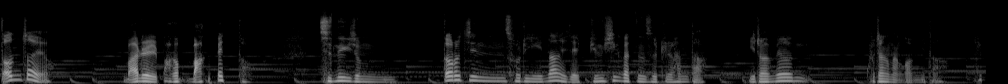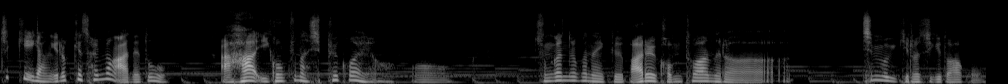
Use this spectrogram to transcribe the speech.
던져요. 말을 막, 막 뱉어. 지능이 좀 떨어진 소리나 이제 병신 같은 소리를 한다. 이러면 고장 난 겁니다. 솔직히 그냥 이렇게 설명 안 해도 아하 이거구나 싶을 거예요. 어. 중간중간에 그 말을 검토하느라 침묵이 길어지기도 하고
